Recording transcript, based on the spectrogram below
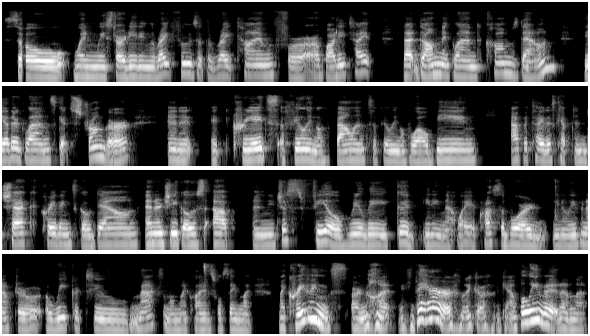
So when we start eating the right foods at the right time for our body type, that dominant gland calms down, the other glands get stronger, and it it creates a feeling of balance, a feeling of well-being. Appetite is kept in check, cravings go down, energy goes up, and you just feel really good eating that way across the board you know even after a week or two maximum my clients will say my my cravings are not there like i can't believe it i'm not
